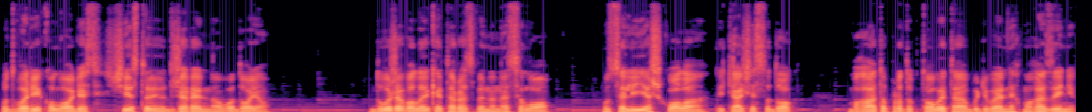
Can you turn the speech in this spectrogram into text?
У дворі колодязь з чистою джерельною водою. Дуже велике та розвинене село. У селі є школа, дитячий садок, багато продуктових та будівельних магазинів,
